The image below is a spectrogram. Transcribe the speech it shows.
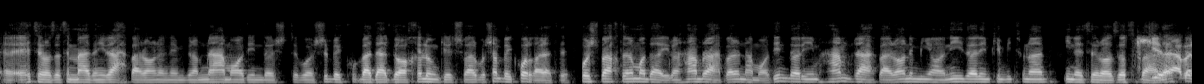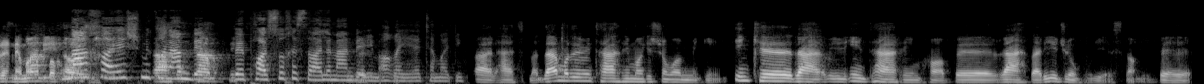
اعتراضات مدنی رهبران نمی‌دونم نمادین داشته باشه به و در داخل اون کشور باشن به کل غلطه. خوشبختانه ما در ایران هم رهبر نمادین داریم هم رهبران میانی داریم که می‌تونن این اعتراضات من, من خواهش می‌کنم به, به پاسخ سوال من بریم آقای اعتمادی. بله حتما. در مورد این تحریم ها که شما میگین این که این تحریم ها به رهبری جمهوری اسلامی به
